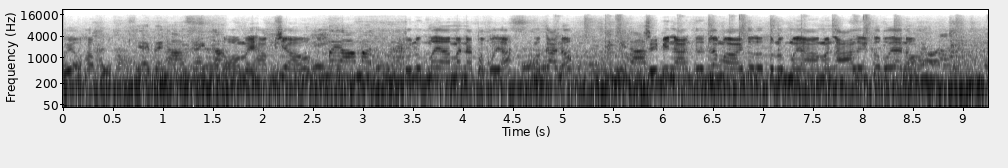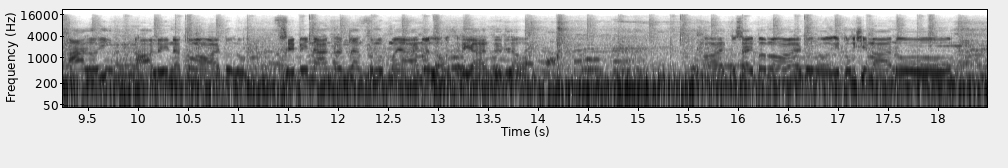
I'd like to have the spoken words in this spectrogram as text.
kuya, hub oh. 700 lang. Oh, may hub siya oh. Mayaman. Tunog mayaman na to kuya. Magkano? 700. 700 lang mga idol, oh. tunog mayaman. Alloy to kuya no. Alloy? Alloy na to mga idol oh. 700 lang tunog mayaman oh. 300 lang oh. Mahal to sa iba mga idol oh. Itong Shimano ah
